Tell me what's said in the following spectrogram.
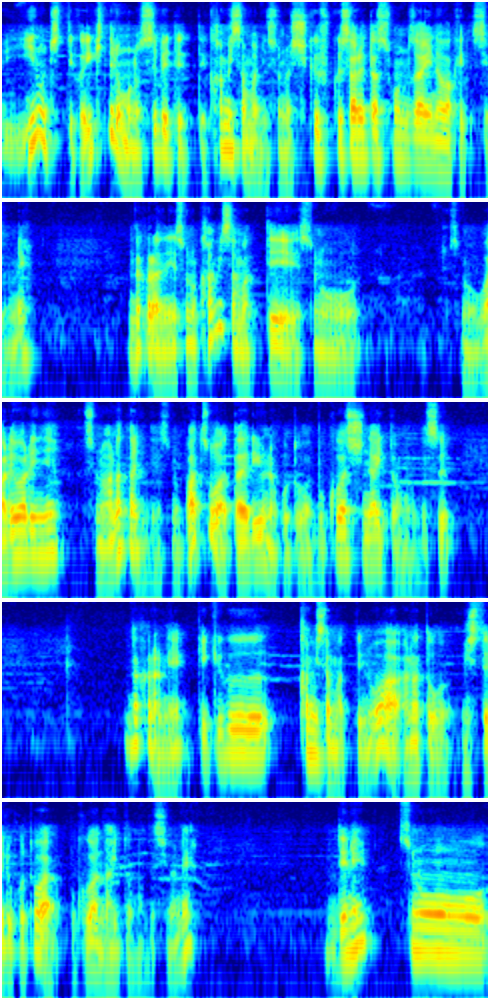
命っていうか生きてるもの全てって神様にその祝福された存在なわけですよね。だからねその神様ってそのその我々にねそのあなたにねその罰を与えるようなことは僕はしないと思うんです。だからね結局神様っていうのはあなたを見捨てることは僕はないと思うんですよね。でねその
